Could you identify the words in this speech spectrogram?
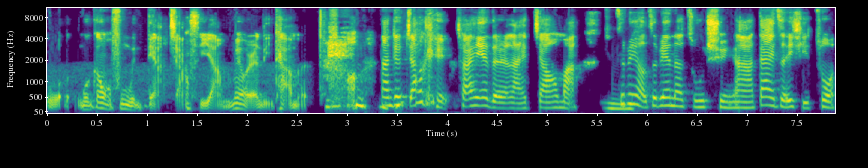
我我跟我父母讲讲是一样，没有人理他们。好，那就交给专业的人来教嘛。嗯，这边有这边的族群啊，带着一起做，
